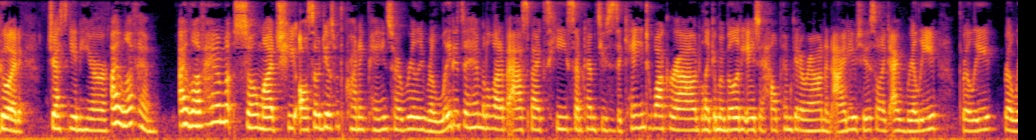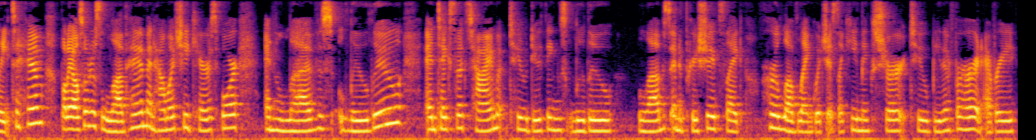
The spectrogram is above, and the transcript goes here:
good. Jesse in here, I love him. I love him so much. He also deals with chronic pain, so I really related to him in a lot of aspects. He sometimes uses a cane to walk around, like a mobility aid to help him get around, and I do too. So like I really, really relate to him, but I also just love him and how much he cares for and loves Lulu and takes the time to do things Lulu loves and appreciates like her love languages. Like he makes sure to be there for her in every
